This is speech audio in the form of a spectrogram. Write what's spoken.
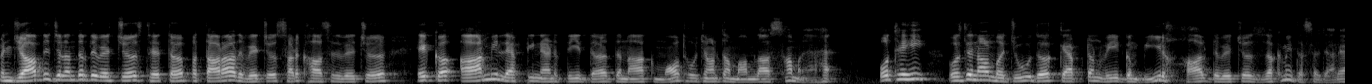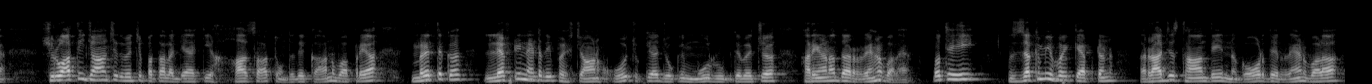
ਪੰਜਾਬ ਦੇ ਜਲੰਧਰ ਦੇ ਵਿੱਚ ਸਥਿਤ ਪਤਾਰਾ ਦੇ ਵਿੱਚ, ਸੜਕ ਹਾਦਸੇ ਦੇ ਵਿੱਚ ਇੱਕ ਆਰਮੀ ਲੈਫਟੀਨੈਂਟ ਦੀ ਦਰਦਨਾਕ ਮੌਤ ਹੋ ਜਾਣ ਦਾ ਮਾਮਲਾ ਸਾਹਮਣੇ ਆਇਆ ਹੈ। ਉੱਥੇ ਹੀ ਉਸ ਦੇ ਨਾਲ ਮੌਜੂਦ ਕੈਪਟਨ ਵੀ ਗੰਭੀਰ ਹਾਲਤ ਦੇ ਵਿੱਚ ਜ਼ਖਮੀ ਦੱਸਿਆ ਜਾ ਰਿਹਾ ਸ਼ੁਰੂਆਤੀ ਜਾਂਚ ਦੇ ਵਿੱਚ ਪਤਾ ਲੱਗਿਆ ਕਿ ਹਾਦਸਾ ਧੁੰਦ ਦੇ ਕਾਰਨ ਵਾਪਰਿਆ। ਮ੍ਰਿਤਕ ਲੈਫਟੀਨੈਂਟ ਦੀ ਪਛਾਣ ਹੋ ਚੁੱਕੀ ਹੈ, ਜੋ ਕਿ ਮੂਲ ਰੂਪ ਦੇ ਵਿੱਚ ਹਰਿਆਣਾ ਦਾ ਰਹਿਣ ਵਾਲਾ ਹੈ। ਉੱਥੇ ਹੀ ਜ਼ਖਮੀ ਹੋਏ ਕੈਪਟਨ ਰਾਜਸਥਾਨ ਦੇ ਨਗੌਰ ਦੇ ਰਹਿਣ ਵਾਲਾ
